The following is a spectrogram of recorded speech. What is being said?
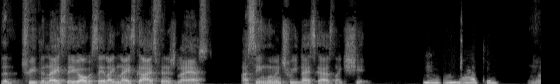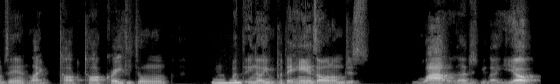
that treat the nice. They always say like nice guys finish last. I've seen women treat nice guys like shit. hmm I have to. You know what I'm saying? Like talk talk crazy to them, hmm but you know, even put their hands on them, just wow. And I'll just be like, yo,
